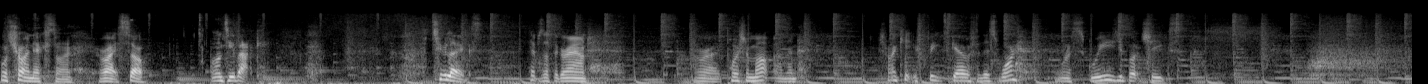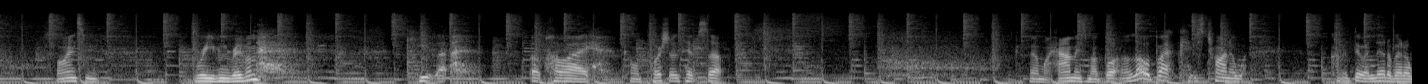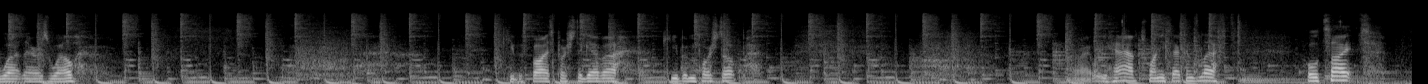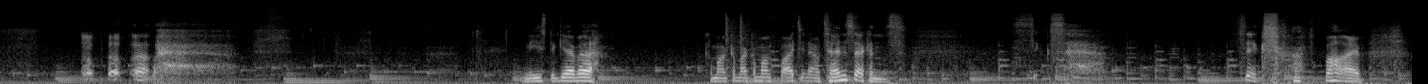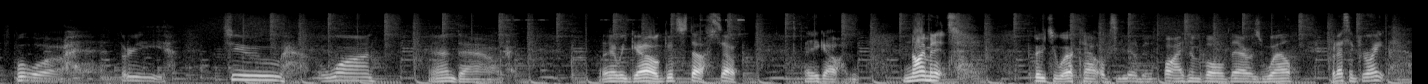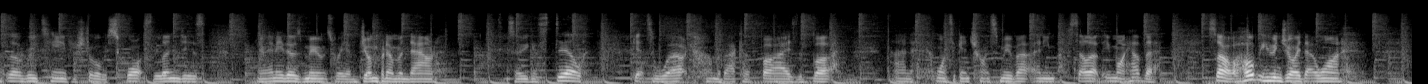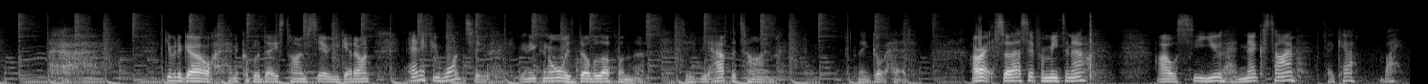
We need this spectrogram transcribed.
we'll try next time. All right, so onto your back. Two legs, hips off the ground. All right, push them up and then try and keep your feet together for this one. You want to squeeze your butt cheeks. Find some breathing rhythm. Keep that up high. Come on, push those hips up. Feel my hammies, my butt, and lower back is trying to kind of do a little bit of work there as well. Keep the thighs pushed together. Keep them pushed up. All right, we have 20 seconds left. Hold tight. Up, up, up. Knees together. Come on, come on, come on, fight it now. 10 seconds. Six, five, four, three, two, one, and down. There we go, good stuff. So, there you go. Nine minutes booty workout. Obviously, a little bit of thighs involved there as well. But that's a great little routine if you struggle with squats, lunges, you know, any of those movements where you're jumping up and down. So you can still get to work on the back of the thighs, the butt, and once again try and smooth out any cellulite that you might have there. So I hope you enjoyed that one. Give it a go in a couple of days time, see how you get on. And if you want to, you, can always double up on that. So if you have the time, then go ahead. All right, so that's it from me to now. I will see you next time. Take care. Bye.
